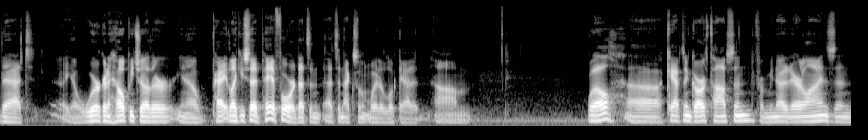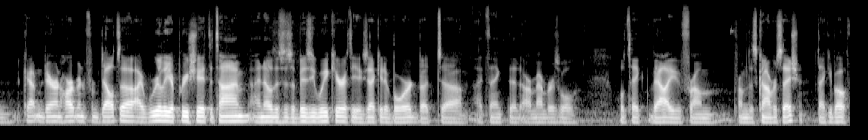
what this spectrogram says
That you know we're going to help each other. You know, pay, like you said, pay it forward. That's an that's an excellent way to look at it. Um, well, uh, Captain Garth Thompson from United Airlines and Captain Darren Hartmann from Delta, I really appreciate the time. I know this is a busy week here at the executive board, but uh, I think that our members will will take value from from this conversation. Thank you both.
